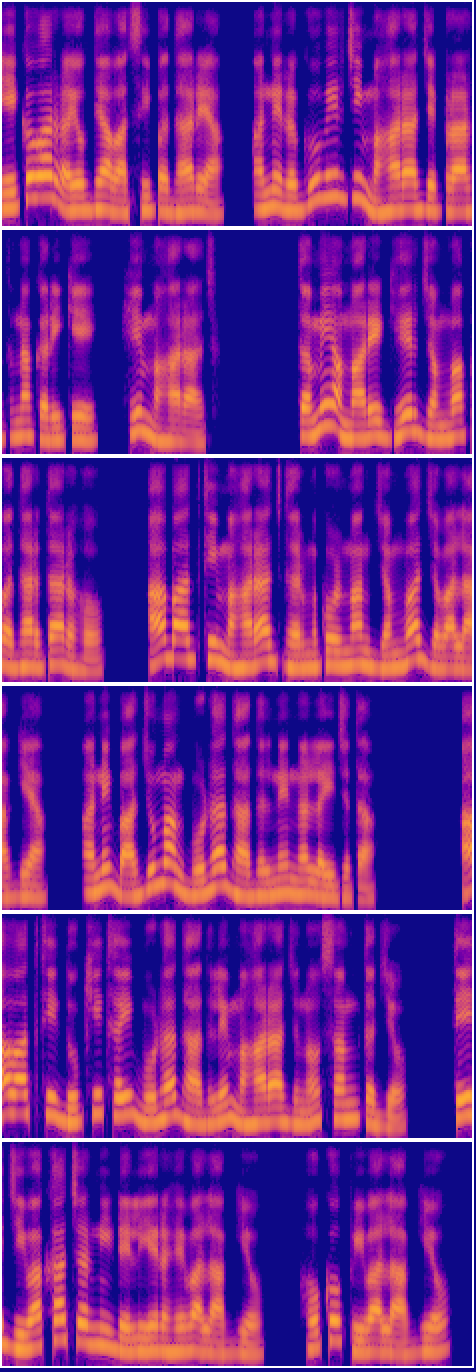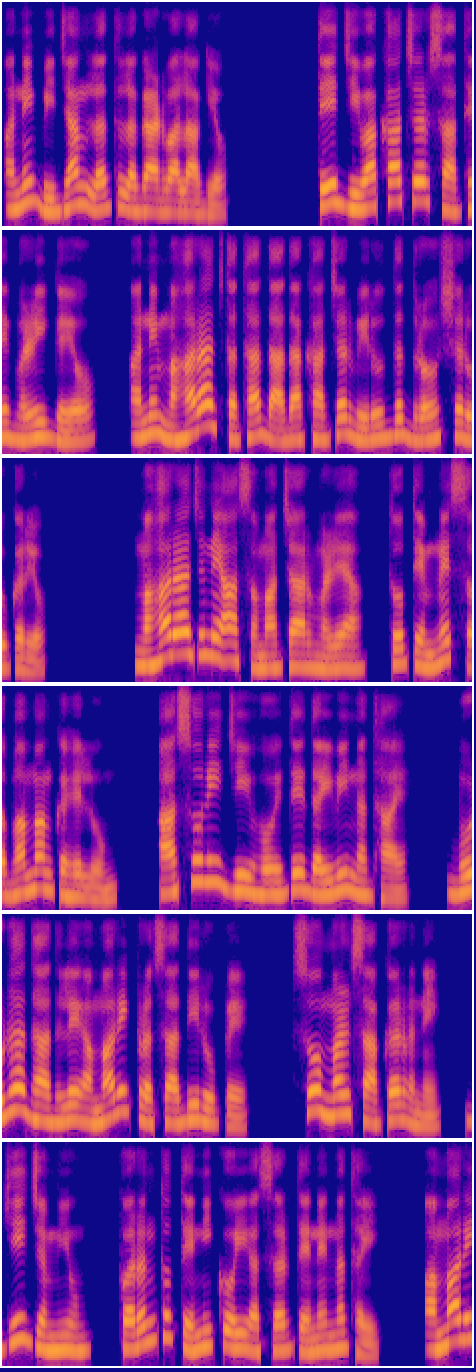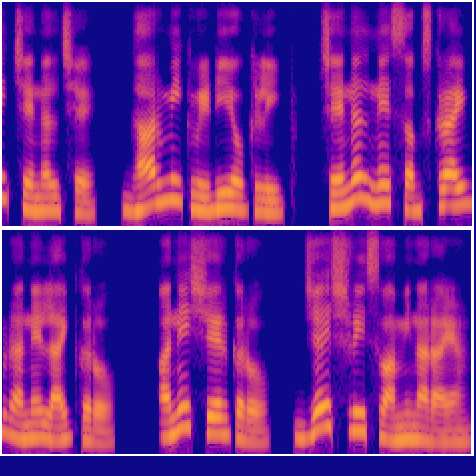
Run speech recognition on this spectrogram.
એકવાર અયોધ્યાવાસી પધાર્યા અને રઘુવીરજી મહારાજે પ્રાર્થના કરી કે, હે મહારાજ, તમે અમારે ઘેર જમવા પધારતા રહો. આ બાદથી મહારાજ ધર્મકોળમાં જમવા જવા લાગ્યા અને બાજુમાં બૂઢા ધાધલને ન લઈ જતા. આ વાતથી દુઃખી થઈ બૂઢા ધાધલે મહારાજનો સંગ તજ્યો. તે જીવાખાચરની ડેલીએ રહેવા લાગ્યો, હોકો પીવા લાગ્યો અને બીજાંગ લત લગાડવા લાગ્યો. તે જીવાખાચર સાથે ભળી ગયો અને મહારાજ તથા દાદા ખાચર વિરુદ્ધ દ્રોહ શરૂ કર્યો. મહારાજને આ સમાચાર મળ્યા તો તેમને સભામાં કહેલું, આસુરી જીવ હોય તે દૈવી ન થાય. બુઢા ધાધલે અમારી પ્રસાદી રૂપે. સો મણ સાકર અને ઘી જમ્યું. પરંતુ તેની કોઈ અસર તેને ન થઈ. અમારી ચેનલ છે, ધાર્મિક વીડિયો ક્લિપ. ચેનલને સબસ્ક્રાઇબ અને લાઇક કરો. અને શેર કરો. જય શ્રી સ્વામિનારાયણ.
